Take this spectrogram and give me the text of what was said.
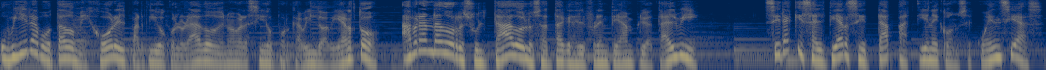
¿Hubiera votado mejor el Partido Colorado de no haber sido por Cabildo Abierto? ¿Habrán dado resultado los ataques del Frente Amplio a Talvi? ¿Será que saltearse etapas tiene consecuencias?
